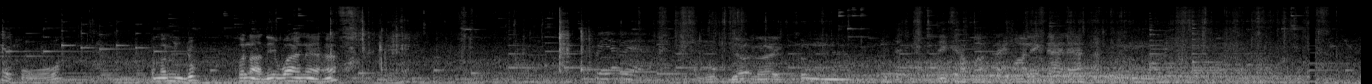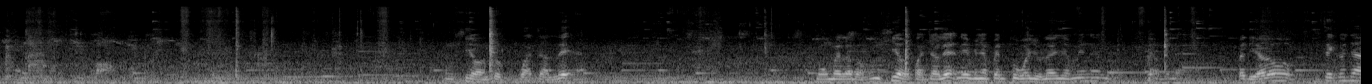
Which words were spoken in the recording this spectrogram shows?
โอ้โหทำไมมันยุบขนาดนี้ว่าเนี่ยฮะ เยอะเลยครึ่งนี่ขับมาใส่หม้อเล็กได้แล้วต้องเคี่ยวจนกว่าจะเละลงไปแล้วแบต้องเคี่ยวกว่าจะเละนี่มันยังเป็นตัวอยู่เลยยังไม่นั่นเคี่ยวไปแล้วแต่เดี๋ยวเจ๊ก็จะ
